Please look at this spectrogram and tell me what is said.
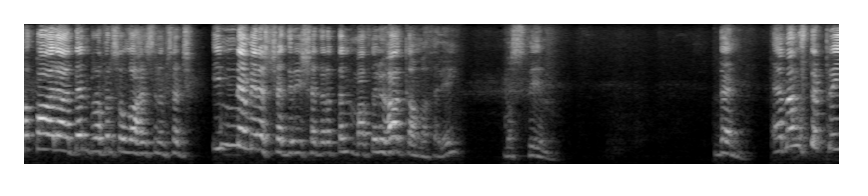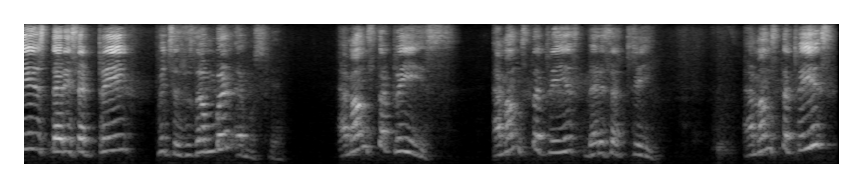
فقال then Prophet صلى الله عليه وسلم said إن من الشجر شجرة مثلها كمثل مسلم then amongst the trees there is a tree which resembles a Muslim amongst the trees amongst the trees there is a tree amongst the trees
